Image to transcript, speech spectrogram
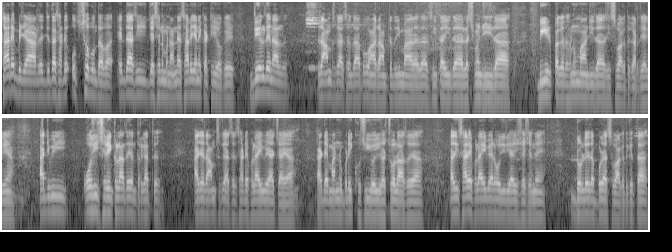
ਸਾਰੇ ਬਾਜ਼ਾਰ ਦੇ ਜਿੱਦਾਂ ਸਾਡੇ ਉਤਸਵ ਹੁੰਦਾ ਵਾ ਇਦਾਂ ਅਸੀਂ ਜਸ਼ਨ ਮਨਾਉਂਦੇ ਸਾਰੇ ਜਣੇ ਇਕੱਠੇ ਹੋ ਕੇ ਦਿਲ ਦੇ ਨਾਲ ਰਾਮ ਸਿਆਸਨ ਦਾ, ਭਗਵਾਨ ਰਾਮਚੰਦਰ ਜੀ ਮਹਾਰਾਜ ਦਾ, ਸੀਤਾ ਜੀ ਦਾ ਲక్ష్మణ ਜੀ ਦਾ ਵੀਰ ਭਗਤ ਹਨੂਮਾਨ ਜੀ ਦਾ ਅਸੀਂ ਸਵਾਗਤ ਕਰਦੇ ਹੈਗੇ ਆ ਅੱਜ ਵੀ ਉਸੇ ਸ਼੍ਰਿੰਖਲਾ ਦੇ ਅੰਤਰਗਤ ਅੱਜ ਰਾਮ ਸਿਆਸਨ ਸਾਡੇ ਫਲਾਈ ਫਲਾਈਵੇਅਰ ਚ ਆਇਆ। ਸਾਡੇ ਮਨ ਨੂੰ ਬੜੀ ਖੁਸ਼ੀ ਹੋਈ, ਹਰਸ਼ੋਲਾਸ ਹੋਇਆ। ਅਸੀਂ ਸਾਰੇ ਫਲਾਈਵੇਅਰ ਹੋਜੀ ਦੀ ਐਸੋਸੀਏਸ਼ਨ ਨੇ ਡੋਲੇ ਦਾ ਪੂਰਾ ਸਵਾਗਤ ਕੀਤਾ।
